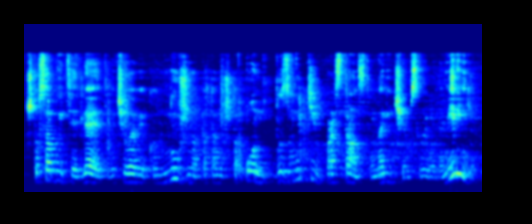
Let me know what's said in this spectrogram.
что событие для этого человека нужно, потому что он возмутил пространство наличием своего намерения,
